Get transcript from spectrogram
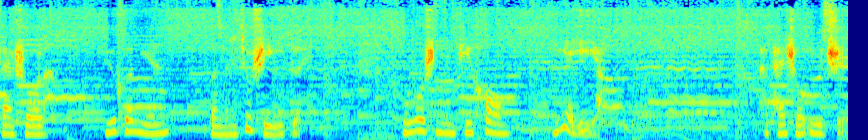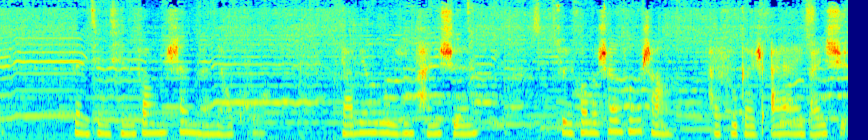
再说了，鱼和年本来就是一对。”我若是脸皮厚，你也一样。他抬手一指，但见前方山峦辽阔，崖边乌云盘旋，最高的山峰上还覆盖着皑皑白雪。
